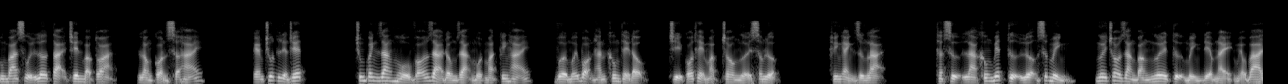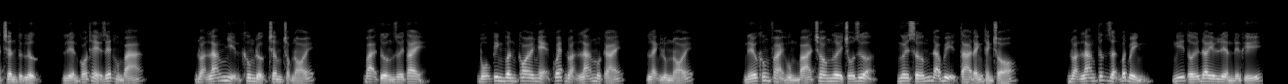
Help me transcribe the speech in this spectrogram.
Hùng bá sủi lơ tại trên bảo tọa, lòng còn sợ hãi. Kém chút liền chết. T r u n g quanh giang hồ võ giả đồng dạng một mặt kinh hãi, vừa mới bọn hắn không thể động, chỉ có thể mặc cho người xâm lược. Hình ảnh dừng lại. Thật sự là không biết tự lượng sức mình, ngươi cho rằng bằng ngươi tự mình điểm này mèo ba chân thực lực, liền có thể giết hùng bá. Đoạn lãng nhịn không được trâm trọng nói. Bại tướng dưới tay. Bộ kinh vân coi nhẹ quét đoạn lãng một cái, lạnh lùng nói nếu không phải hùng bá cho ngươi chỗ dựa, ngươi sớm đã bị ta đánh thành chó. Đoạn Lang tức giận bất bình, nghĩ tới đây liền đến khí.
